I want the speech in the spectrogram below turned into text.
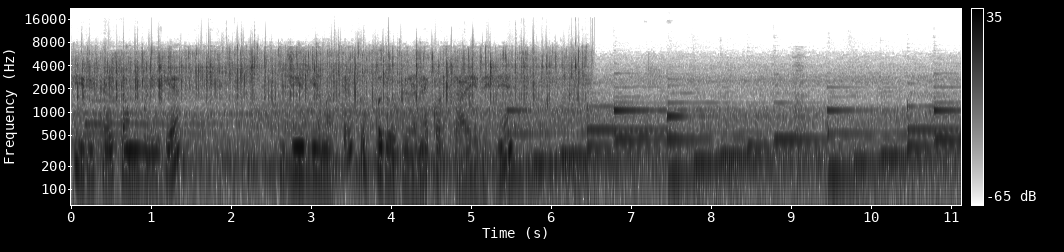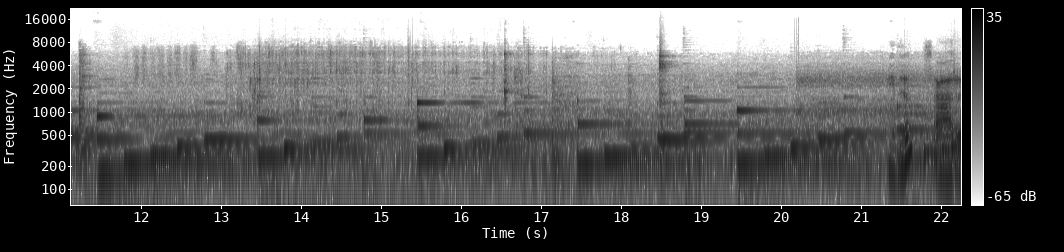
ಹೀರೆಕಾಯಿ ತಂಬಳಿಗೆ ಜೀರಿಗೆ ಮತ್ತು ತುಪ್ಪದ ಒಗ್ಗರಣೆ ಕೊಡ್ತಾ ಇದ್ದೀನಿ. ಇದು ಸಾರು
